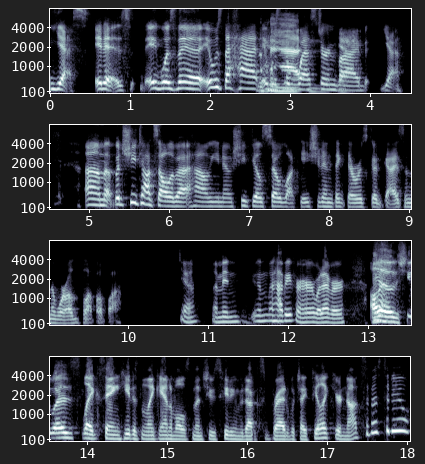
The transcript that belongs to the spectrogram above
Yes, it is. It was the it was the hat. The it was hat, the Western yeah. vibe. Yeah. Um, but she talks all about how, you know, she feels so lucky. She didn't think there was good guys in the world, blah, blah, blah. Yeah. I mean, I'm happy for her, whatever. Although yeah. she was like saying he doesn't like animals and then she was feeding the ducks bread, which I feel like you're not supposed to do.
